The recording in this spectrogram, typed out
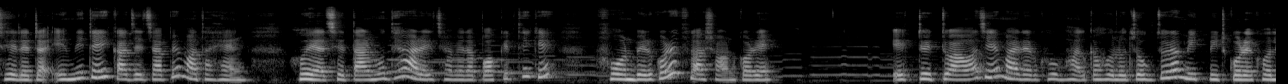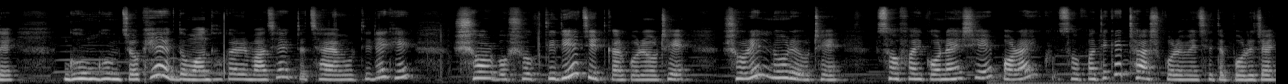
ছেলেটা, এমনিতেই কাজের চাপে মাথা হ্যাং হয়ে আছে। তার মধ্যে আরেক ঝামেলা, পকেট থেকে ফোন বের করে ফ্ল্যাশ অন করে। একটু একটু আওয়াজে মায়ের ঘুম হালকা হলো, চোখ জোড়া মিটমিট করে খোলে। ঘুম ঘুম চোখে একদম অন্ধকারের মাঝে একটা ছায়ামূর্তি দেখে সর্বশক্তি দিয়ে চিৎকার করে ওঠে। শরীর নড়ে ওঠে। সোফায় কোনায় সে পড়ায় সোফা থেকে ঠাস করে মেঝেতে পড়ে যায়।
